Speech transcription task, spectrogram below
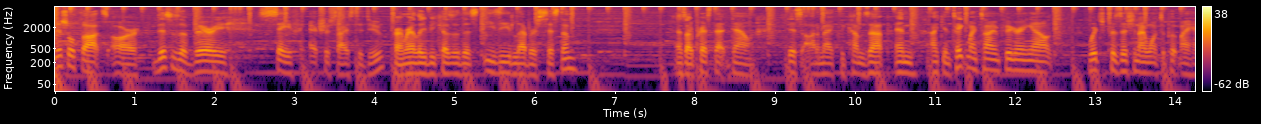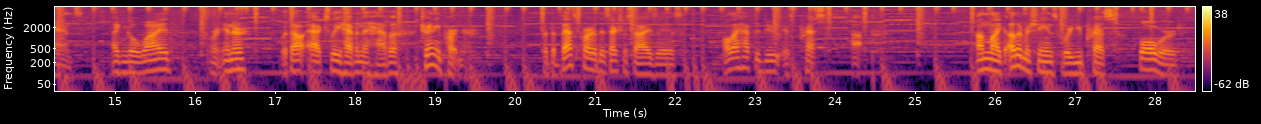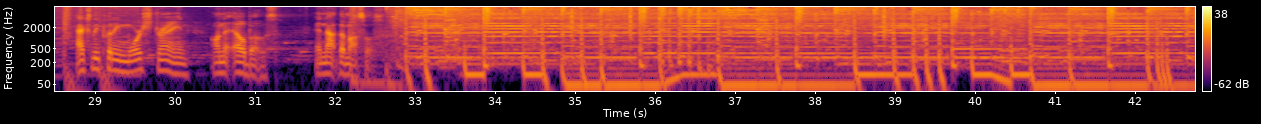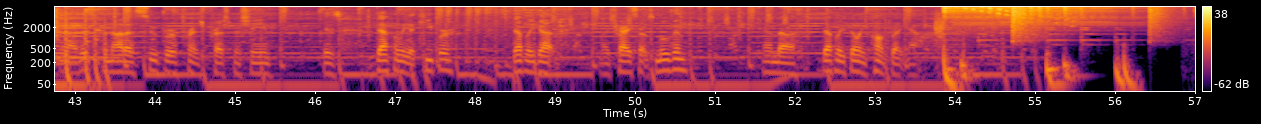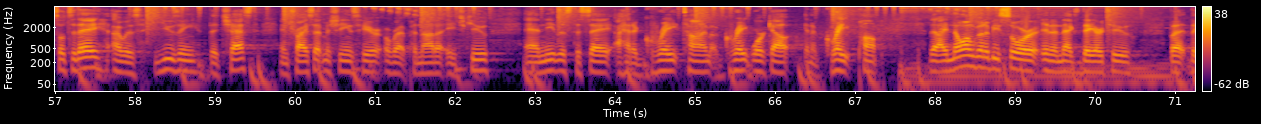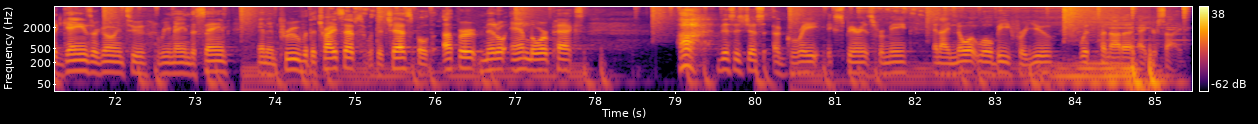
Initial thoughts are, this is a very safe exercise to do, primarily because of this easy lever system. As I press that down, this automatically comes up and I can take my time figuring out which position I want to put my hands. I can go wide or inner without actually having to have a training partner. But the best part of this exercise is all I have to do is press up. Unlike other machines where you press forward, actually putting more strain on the elbows and not the muscles. This Panatta Super French Press Machine is definitely a keeper. Definitely got my triceps moving and uh, definitely feeling pumped right now. So today I was using the chest and tricep machines here over at Panatta HQ And needless to say, I had a great time, a great workout, and a great pump that I know I'm gonna be sore in the next day or two, but the gains are going to remain the same and improve with the triceps, with the chest, both upper, middle, and lower pecs. Ah, this is just a great experience for me, and I know it will be for you with Panatta at your side.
